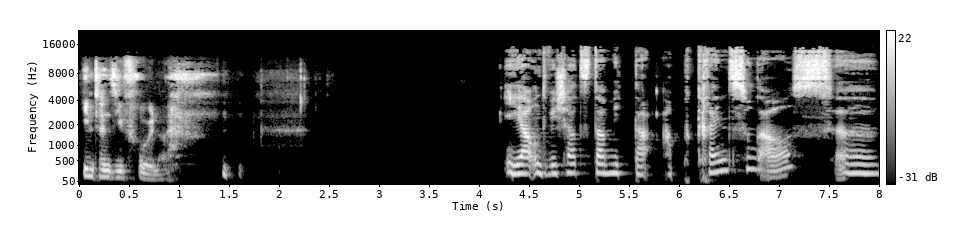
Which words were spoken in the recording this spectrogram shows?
intensiv fröne. Ja, und wie schaut's da mit der Abgrenzung aus? Äh,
